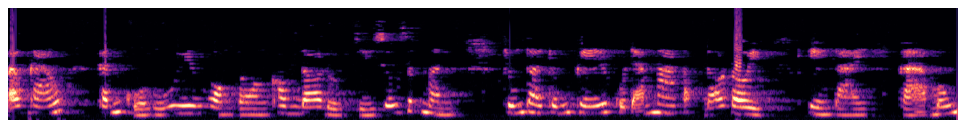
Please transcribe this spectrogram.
Báo cáo, cánh của Vũ Uyên hoàn toàn không đo được chỉ số sức mạnh. Chúng ta trúng kế của đám ma tộc đó rồi. Hiện tại, cả bốn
